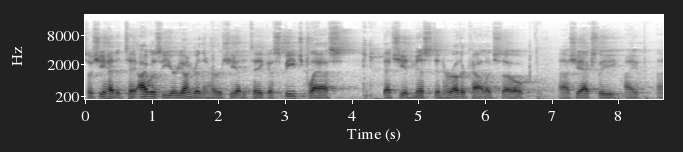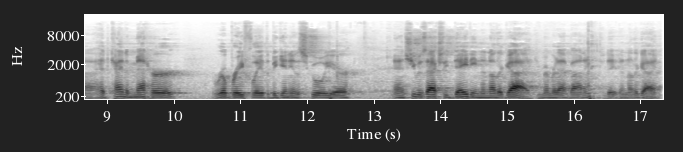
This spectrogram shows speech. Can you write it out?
So she had to take, I was a year younger than her. She had to take a speech class that she had missed in her other college. So uh, she actually, I uh, had kind of met her real briefly at the beginning of the school year. And she was actually dating another guy. Do you remember that, Bonnie? She dated another guy.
